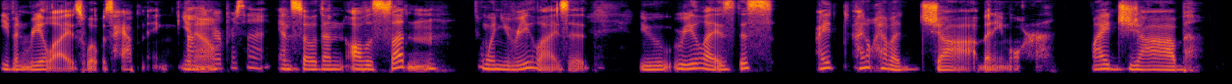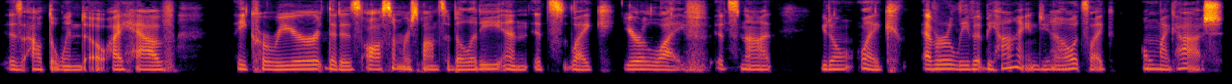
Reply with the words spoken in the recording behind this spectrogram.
even realize what was happening, you 100%, know. 100%. Yeah. And so then all of a sudden when you realize it, you realize this I I don't have a job anymore. My job is out the window. I have a career that is awesome responsibility and it's like your life. It's not you don't like ever leave it behind, you know? It's like, oh my gosh,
